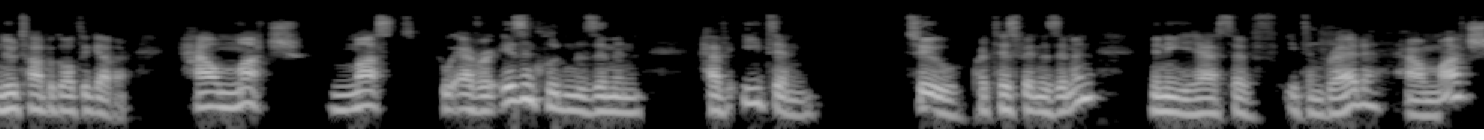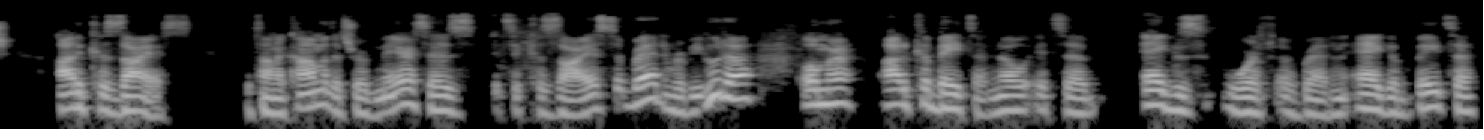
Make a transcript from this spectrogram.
new topic altogether. How much must whoever is included in the zimun have eaten to participate in the zimun? Meaning he has to have eaten bread. How much? Ad kazayas. The Tanakama, that's Reb Meir, says it's a kazayas of bread, and Rabbi Yehuda, Omer arka kabetza. No, it's a eggs worth of bread, an egg, a beta,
